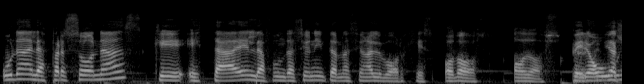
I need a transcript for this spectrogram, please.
una de las personas que está en la Fundación Internacional Borges, o dos. O dos. Pero una es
